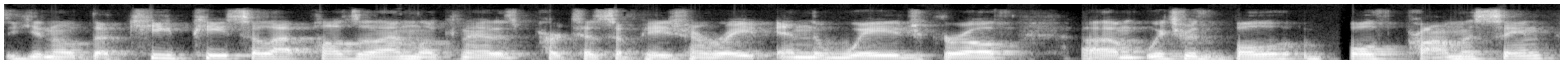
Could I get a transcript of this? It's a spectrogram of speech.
you know the key piece of that puzzle i'm looking at is participation rate and the wage growth um, which was both both promising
